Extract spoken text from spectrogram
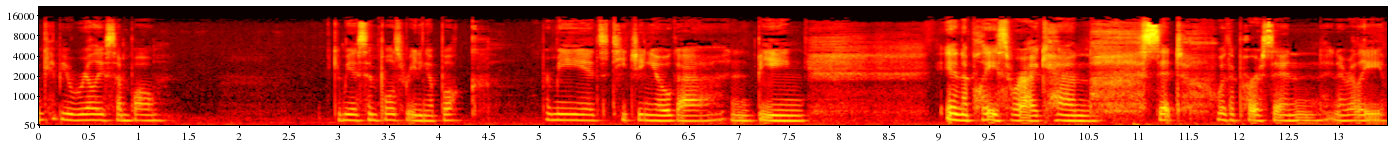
It can be really simple. It can be as simple as reading a book. For me, it's teaching yoga and being in a place where I can sit with a person in a really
